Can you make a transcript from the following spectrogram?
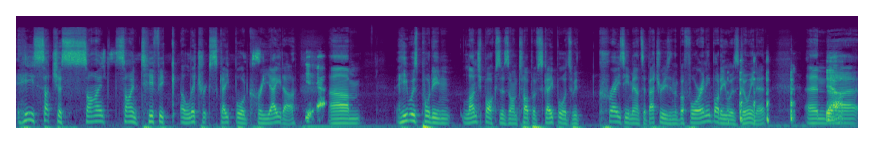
he's such a sci- scientific electric skateboard creator. Yeah. Um, he was putting lunchboxes on top of skateboards with crazy amounts of batteries in them before anybody was doing it. And Yeah. uh,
